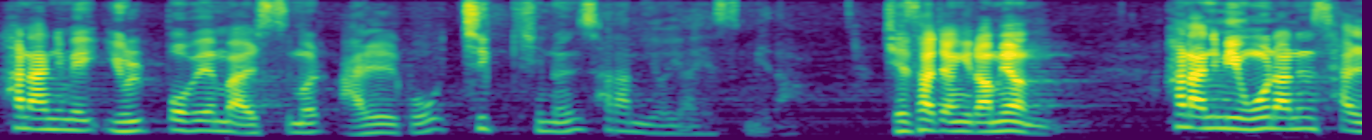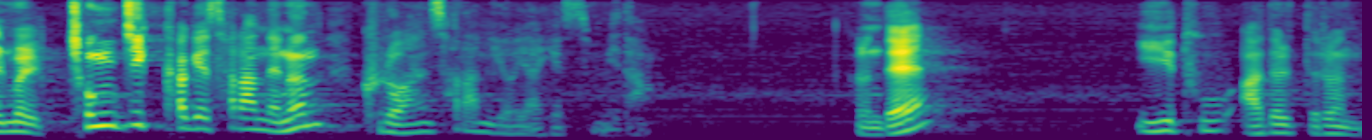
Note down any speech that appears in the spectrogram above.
하나님의 율법의 말씀을 알고 지키는 사람이어야 했습니다. 제사장이라면 하나님이 원하는 삶을 정직하게 살아내는 그러한 사람이어야 했습니다. 그런데 이 두 아들들은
